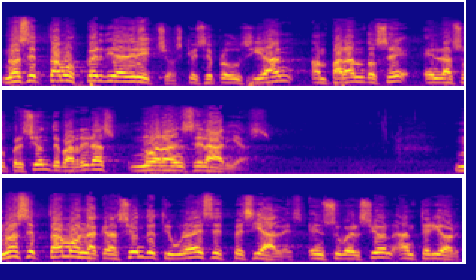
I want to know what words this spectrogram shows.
No aceptamos pérdida de derechos que se producirán amparándose en la supresión de barreras no arancelarias. No aceptamos la creación de tribunales especiales en su versión anterior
